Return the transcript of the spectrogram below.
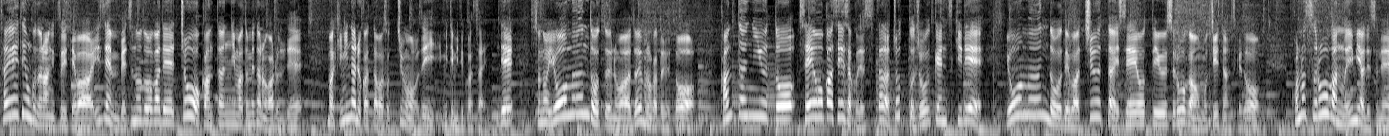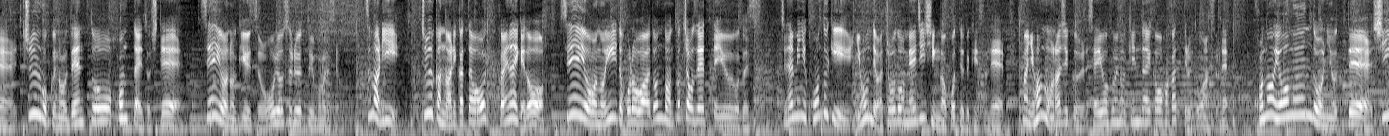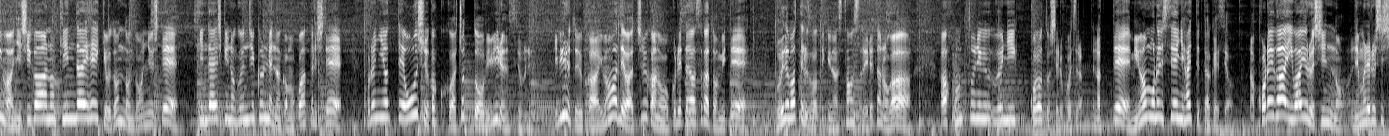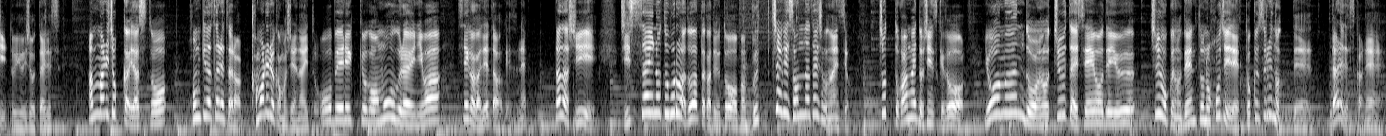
太平天国の乱については以前別の動画で超簡単にまとめたのがあるんで、まあ、気になる方はそっちもぜひ見てみてください。でその洋務運動というのはどういうものかというと簡単に言うと西欧化政策です。ただちょっと条件付きで洋務運動では中対西洋っていうスローガンを用いたんですけどこのスローガンの意味はですね中国の伝統本体として西洋の技術を応用するというものですよ。つまり中華の在り方は大きく変えないけど西洋のいいところはどんどん取っちゃおうぜっていうことです。ちなみにこの時日本ではちょうど明治維新が起こってる時ですので、まあ、日本も同じく西洋風の近代化を図ってるとこなんですよね。この洋務運動によって清は西側の近代兵器をどんどん導入して近代式の軍事訓練なんかも行ったりしてこれによって欧州各国はちょっとビビるんですよね。ビビるというか今までは中華の遅れた姿を見て上で待ってるぞ的なスタンスで入れたのがあ本当に上に来ようとしてるこいつらってなって見守る姿勢に入ってったわけですよ。まあこれがいわゆる真の眠れる獅子という状態です。あんまりちょっかい出すと本気出されたら噛まれるかもしれないと欧米列強が思うぐらいには成果が出たわけですね。ただし実際のところはどうだったかというと、まあ、ぶっちゃけそんな大したことないんですよ。ちょっと考えてほしいんですけど洋務運動の中大西洋でいう中国の伝統の保持で得するのって誰ですかね。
